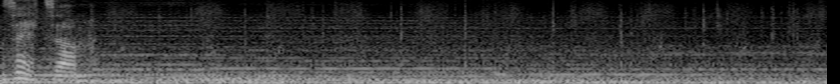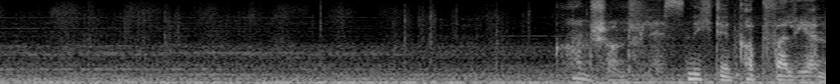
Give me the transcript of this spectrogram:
seltsam. Komm schon, Nicht den Kopf verlieren.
